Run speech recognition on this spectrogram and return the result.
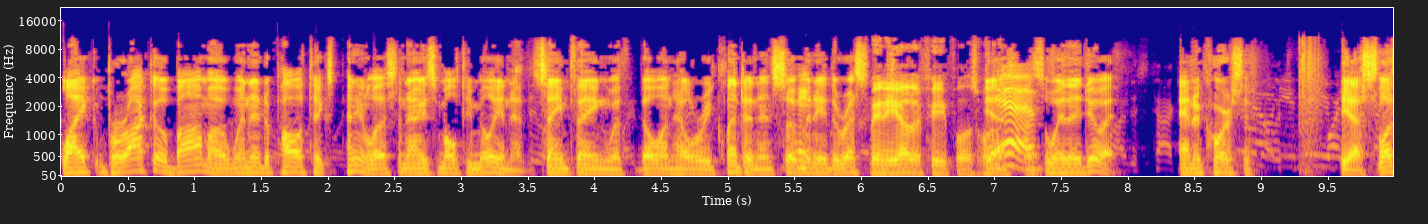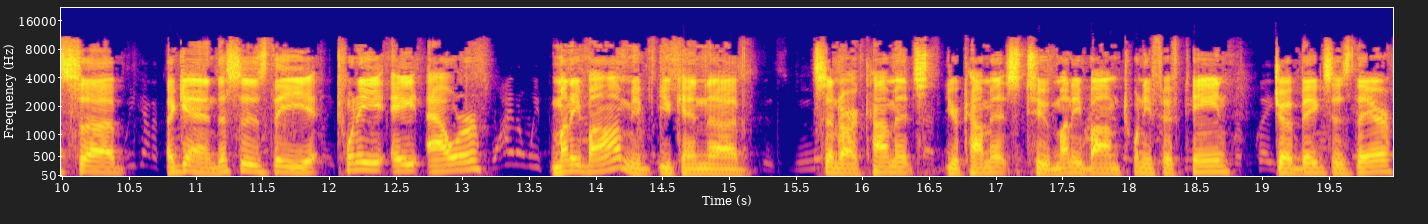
like Barack Obama went into politics penniless, and now he's a multimillionaire. The same thing with Bill and Hillary Clinton and so many of the rest of Many other people as well. Yes, Yeah. that's the way they do it. And of course, if, yes, let's, uh, again, this is the 28 hour Money Bomb. You, you can uh, send our comments, your comments to Money Bomb 2015. Joe Biggs is there.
